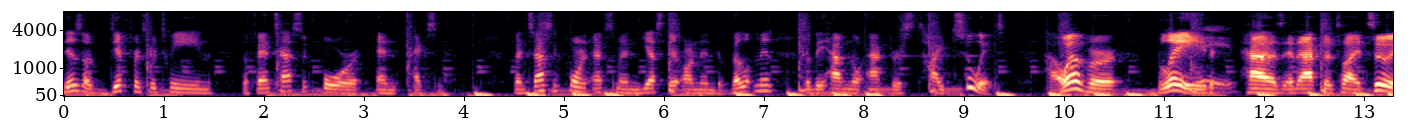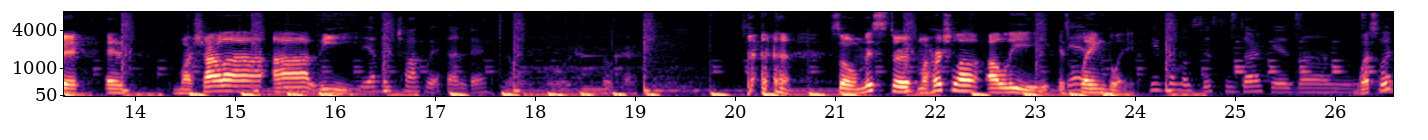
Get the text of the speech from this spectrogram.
there's a difference between the Fantastic Four and X Men. Fantastic Four and X Men, yes, they are in development, but they have no actors tied to it. However, Blade, Blade. has an actor tied to it, is Mahershala Ali. The other chocolate thunder. Oh Lord. Okay. so Mr. Mahershala Ali is Yeah. playing Blade. He's almost just as dark as um Wesley?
